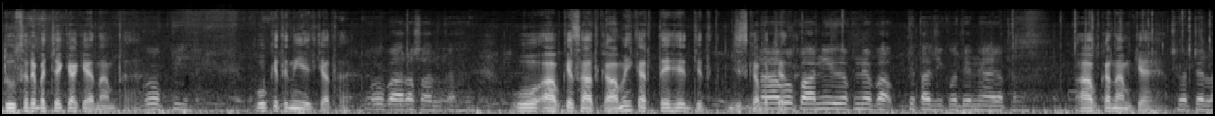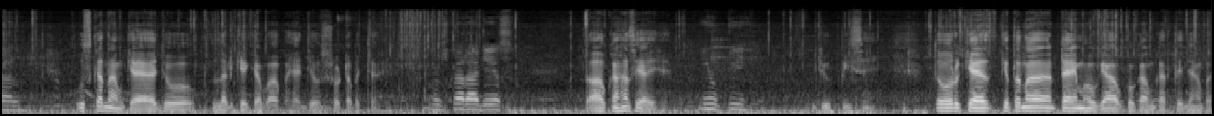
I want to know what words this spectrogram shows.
दूसरे बच्चे का क्या नाम था गोपी वो कितनी एज का था? वो बारह साल का है। वो आपके साथ काम ही करते हैं जित, जिसका ना वो पानी अपने पिताजी को देने आया था। आपका नाम क्या है? छोटे लाल। उसका नाम क्या है जो लड़के का बाप है जो छोटा बच्चा है? उसका राजेश। तो आप कहाँ से आए हैं? यूपी। यूपी से। तो और क्या कितना टाइम हो गया आपको काम करते जहाँ पर?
